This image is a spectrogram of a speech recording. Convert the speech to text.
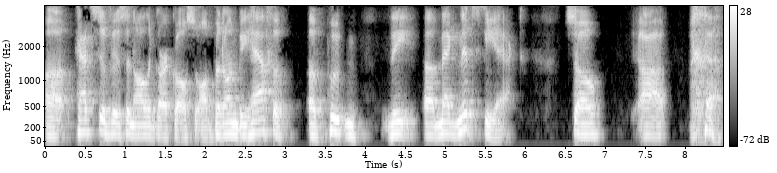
Uh, Katsyv is an oligarch also, but on behalf of, of Putin, the uh, Magnitsky Act. So uh,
